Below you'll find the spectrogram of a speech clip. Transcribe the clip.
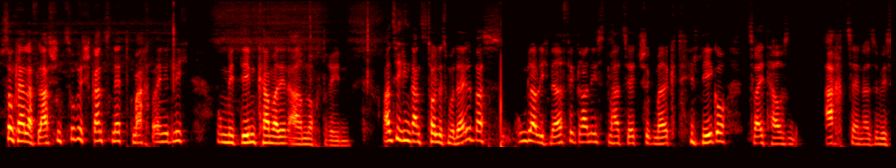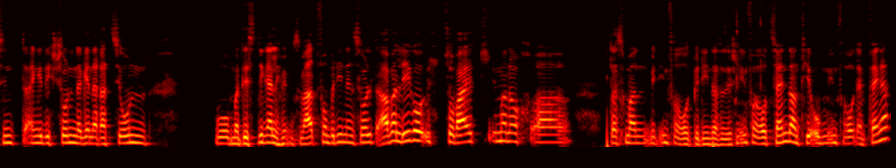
So ein kleiner Flaschenzug, ist ganz nett gemacht eigentlich. Und mit dem kann man den Arm noch drehen. An sich ein ganz tolles Modell, was unglaublich nervig dran ist. Man hat es jetzt schon gemerkt, Lego 2018. Also wir sind eigentlich schon in der Generation, wo man das Ding eigentlich mit dem Smartphone bedienen sollte. Aber Lego ist soweit immer noch, äh, dass man mit Infrarot bedient. Also das ist ein Infrarotsender und hier oben Infrarotempfänger.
